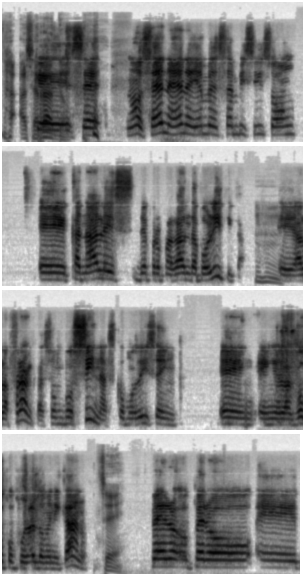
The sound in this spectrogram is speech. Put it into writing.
Hace que no, CNN y MSNBC son canales de propaganda política, a la franca, son bocinas, como dicen en, en el algo popular dominicano. Sí. Pero, pero eh,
